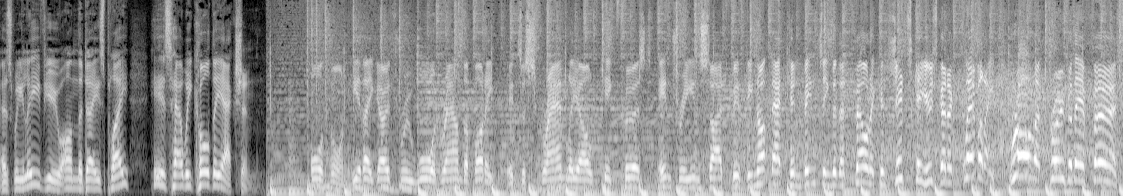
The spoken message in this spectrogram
As we leave you on the day's play, here's how we called the action. Hawthorn. Here they go through Ward round the body. It's a scrambly old kick first. Entry inside 50. Not that convincing, but it fell to Koschitzke, who's going to cleverly roll it through for their first.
